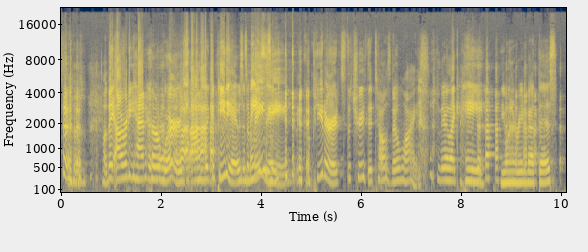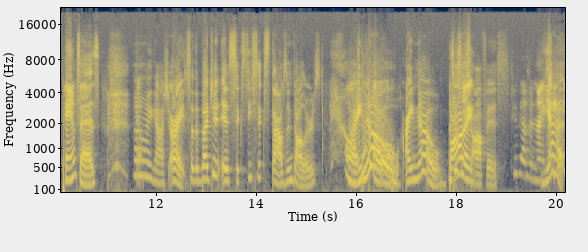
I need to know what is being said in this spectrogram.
They already had her words on Wikipedia. It was It's amazing. amazing. the computer, it's the truth. It tells no lies. They're like, "Hey, you want to read about this?" Pam says, Oh my gosh. All right. So the budget is $66,000. "Wow, I know. I know. This Box like- office. 2019. Yes.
